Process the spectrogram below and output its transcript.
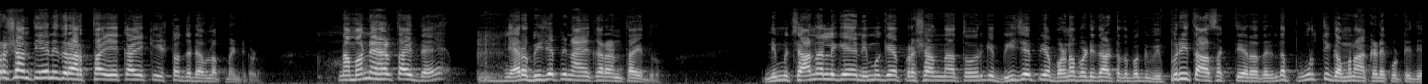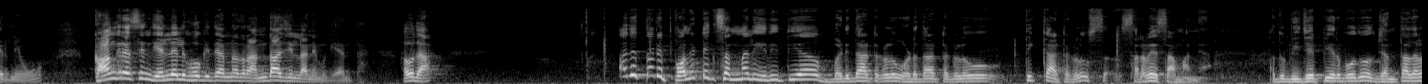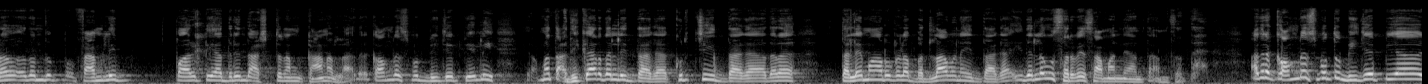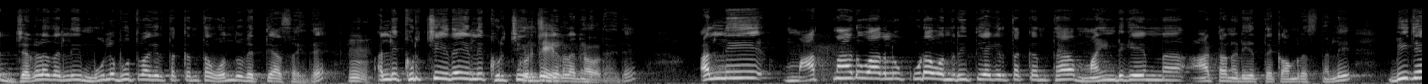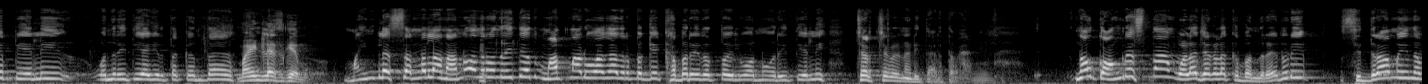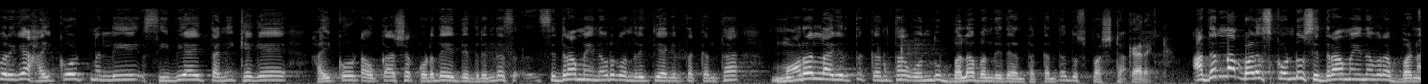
ಪ್ರಶಾಂತ್ ಏನಿದ್ರ ಅರ್ಥ ಏಕಾಏಕಿ ಇಷ್ಟೊಂದು ಡೆವಲಪ್ಮೆಂಟ್ಗಳು. ನಾ ಮೊನ್ನೆ ಹೇಳ್ತಾ ಇದ್ದೆ ಯಾರೋ ಬಿ ಜೆ ಪಿ ನಾಯಕರ ಅಂತ ಇದ್ರು. ನಿಮ್ಮ ಚಾನಲ್ಗೆ ನಿಮಗೆ ಪ್ರಶಾಂತ್ ನಾಥ್ ಅವರಿಗೆ ಬಿ ಜೆ ಪಿಯ ಬಣ ಬಡಿದಾಟದ ಬಗ್ಗೆ ವಿಪರೀತ ಆಸಕ್ತಿ ಇರೋದರಿಂದ ಪೂರ್ತಿ ಗಮನ ಆ ಕಡೆ ಕೊಟ್ಟಿದ್ದೀರಿ ನೀವು. ಕಾಂಗ್ರೆಸ್ಸಿಂದ ಎಲ್ಲೆಲ್ಲಿಗೆ ಹೋಗಿದೆ ಅನ್ನೋದ್ರ ಅಂದಾಜಿಲ್ಲ ನಿಮಗೆ ಅಂತ. ಹೌದಾ? ಅದಕ್ಕೆ ನೋಡಿ ಪಾಲಿಟಿಕ್ಸ್ ಅಂದಮೇಲೆ ಈ ರೀತಿಯ ಬಡಿದಾಟಗಳು ಹೊಡೆದಾಟಗಳು ತಿಕ್ಕಾಟಗಳು ಸರ್ವೇ ಸಾಮಾನ್ಯ. ಅದು ಬಿ ಜೆ ಪಿ ಇರ್ಬೋದು ಅದು ಜನತಾದಳ ಅದೊಂದು ಫ್ಯಾಮಿಲಿ ಪಾರ್ಟಿ ಆದ್ದರಿಂದ ಅಷ್ಟು ನಮ್ಗೆ ಕಾಣಲ್ಲ. ಆದರೆ ಕಾಂಗ್ರೆಸ್ ಮತ್ತು ಬಿ ಜೆ ಪಿಯಲ್ಲಿ ಮತ್ತು ಅಧಿಕಾರದಲ್ಲಿದ್ದಾಗ ಕುರ್ಚಿ ಇದ್ದಾಗ ಅದರ ತಲೆಮಾರುಗಳ ಬದಲಾವಣೆ ಇದ್ದಾಗ ಇದೆಲ್ಲವೂ ಸರ್ವೇ ಸಾಮಾನ್ಯ ಅಂತ ಅನಿಸುತ್ತೆ. ಆದರೆ ಕಾಂಗ್ರೆಸ್ ಮತ್ತು ಬಿ ಜೆ ಪಿಯ ಜಗಳದಲ್ಲಿ ಮೂಲಭೂತವಾಗಿರ್ತಕ್ಕಂಥ ಒಂದು ವ್ಯತ್ಯಾಸ ಇದೆ. ಅಲ್ಲಿ ಕುರ್ಚಿ ಇದೆ ಇಲ್ಲಿ ಕುರ್ಚಿ ಇದೆ ಜಗಳ ನಡೀತಾ ಇದೆ. ಅಲ್ಲಿ ಮಾತನಾಡುವಾಗಲೂ ಕೂಡ ಒಂದು ರೀತಿಯಾಗಿರ್ತಕ್ಕಂಥ ಮೈಂಡ್ ಗೇಮ್ನ ಆಟ ನಡೆಯುತ್ತೆ ಕಾಂಗ್ರೆಸ್ನಲ್ಲಿ. ಬಿ ಜೆ ಪಿಯಲ್ಲಿ ಒಂದು ರೀತಿಯಾಗಿರ್ತಕ್ಕಂಥ ಮೈಂಡ್ಲೆಸ್ ಗೇಮು ಮೈಂಡ್ಲೆಸ್ ಅನ್ನಲ್ಲ ನಾನು ಅಂದರೆ ಒಂದು ರೀತಿ ಅದು ಮಾತನಾಡುವಾಗ ಅದ್ರ ಬಗ್ಗೆ ಖಬರ್ ಇರುತ್ತೋ ಇಲ್ವೋ ಅನ್ನೋ ರೀತಿಯಲ್ಲಿ ಚರ್ಚೆಗಳು ನಡೀತಾ ಇರ್ತವೆ. ನಾವು ಕಾಂಗ್ರೆಸ್ನ ಒಳ ಜಗಳಕ್ಕೆ ಬಂದರೆ ನೋಡಿ ಸಿದ್ದರಾಮಯ್ಯನವರಿಗೆ ಹೈಕೋರ್ಟ್ನಲ್ಲಿ ಸಿ ಬಿ ಐ ತನಿಖೆಗೆ ಹೈಕೋರ್ಟ್ ಅವಕಾಶ ಕೊಡದೇ ಇದ್ದಿದ್ದರಿಂದ ಸಿದ್ದರಾಮಯ್ಯನವ್ರಿಗೆ ಒಂದು ರೀತಿಯಾಗಿರ್ತಕ್ಕಂಥ ಮಾರಲ್ ಆಗಿರ್ತಕ್ಕಂಥ ಒಂದು ಬಲ ಬಂದಿದೆ ಅಂತಕ್ಕಂಥದ್ದು ಸ್ಪಷ್ಟ. ಕರೆಕ್ಟ್ ಅದನ್ನು ಬಳಸ್ಕೊಂಡು ಸಿದ್ದರಾಮಯ್ಯನವರ ಬಣ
